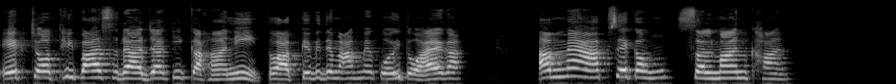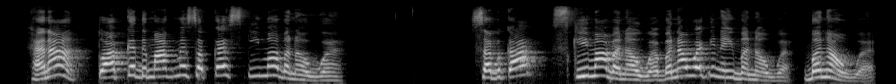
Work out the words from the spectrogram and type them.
एक चौथी पास राजा की कहानी तो आपके भी दिमाग में कोई तो आएगा। अब मैं आपसे कहूँ, सलमान खान। है ना? तो आपके दिमाग में सबका स्कीमा बना हुआ है। सबका स्कीमा बना हुआ है। बना हुआ है कि नहीं बना हुआ है? बना हुआ है।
